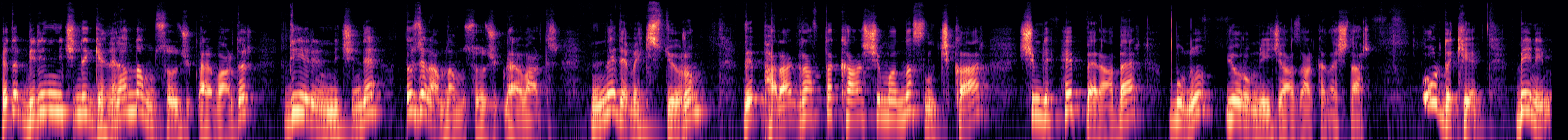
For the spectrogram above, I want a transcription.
Ya da birinin içinde genel anlamlı sözcükler vardır, diğerinin içinde özel anlamlı sözcükler vardır. Ne demek istiyorum ve paragrafta karşıma nasıl çıkar? Şimdi hep beraber bunu yorumlayacağız arkadaşlar. Oradaki benim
